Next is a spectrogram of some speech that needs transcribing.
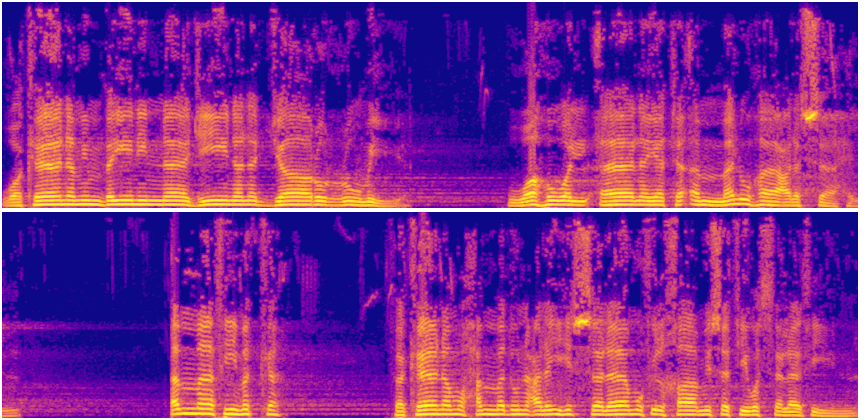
وكان من بين الناجين نجار الرومي. وهو الآن يتأملها على الساحل. أما في مكة فكان محمد عليه السلام في الخامسة والثلاثين.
